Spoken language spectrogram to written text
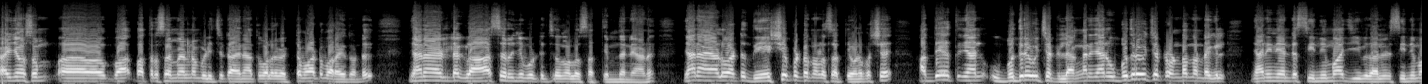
കഴിഞ്ഞ ദിവസം പത്രസമ്മേളനം വിളിച്ചിട്ട് അതിനകത്ത് വളരെ വ്യക്തമായിട്ട് പറയുന്നുണ്ട് ഞാൻ അയാളുടെ ഗ്ലാസ് എറിഞ്ഞു പൊട്ടിച്ചതെന്നുള്ള സത്യം തന്നെയാണ്. ഞാൻ അയാളുമായിട്ട് ദേഷ്യപ്പെട്ടെന്നുള്ള സത്യമാണ്. പക്ഷേ അദ്ദേഹത്തെ ഞാൻ ഉപദ്രവിച്ചിട്ടില്ല. അങ്ങനെ ഞാൻ ഉപദ്രവിച്ചിട്ടുണ്ടെന്നുണ്ടെങ്കിൽ ഞാൻ ഇനി എന്റെ സിനിമ ജീവിതം അല്ലെങ്കിൽ സിനിമ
